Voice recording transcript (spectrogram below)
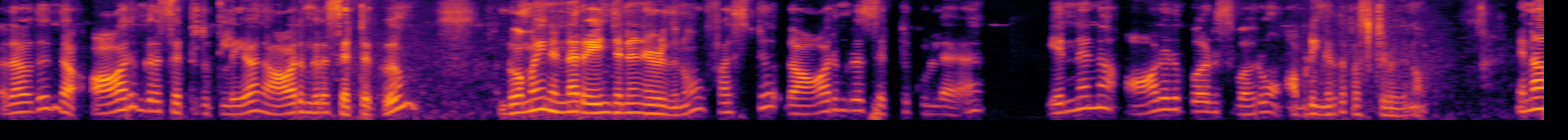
அதாவது இந்த ஆறுங்கிற செட் இருக்கு இல்லையா அந்த ஆறுங்கிற செட்டுக்கு டொமைன் என்ன ரேஞ்ச் என்னன்னு எழுதணும். ஃபர்ஸ்ட் இந்த ஆறுங்கிற செட்டுக்குள்ள என்னென்ன ஆர்டர் பேர்ஸ் வரும் அப்படிங்கறத ஃபர்ஸ்ட் எழுதணும். ஏன்னா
